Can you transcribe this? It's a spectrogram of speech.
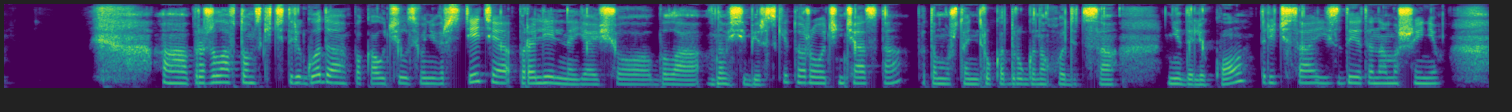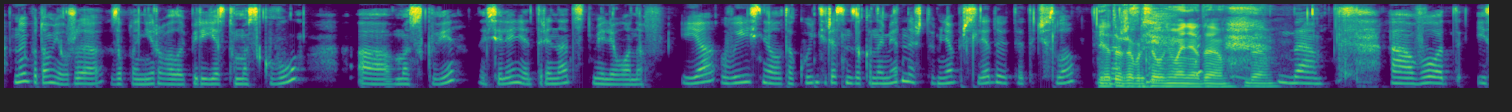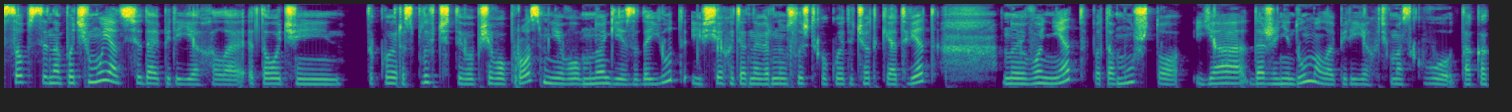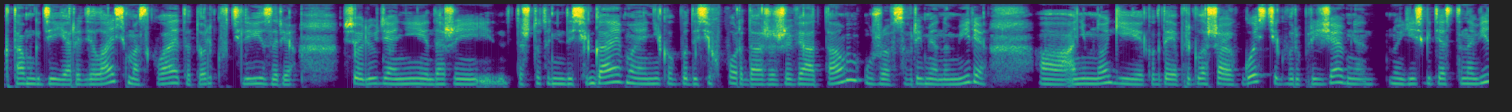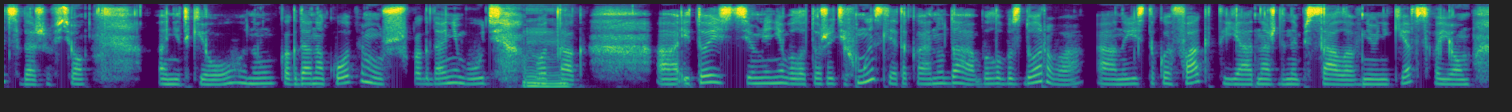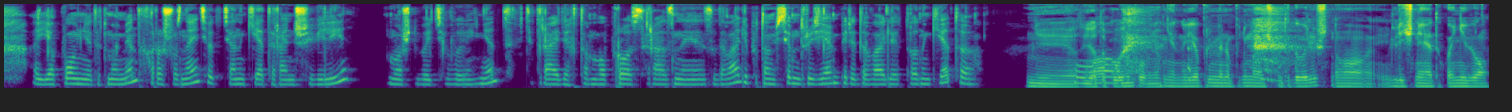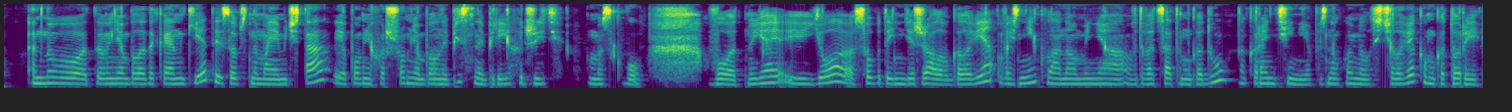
А, прожила в Томске 4 года, пока училась в университете. Параллельно я еще была в Новосибирске тоже очень часто, потому что они друг от друга находятся недалеко, 3 часа езды это на машине. Ну и потом я уже запланировала переезд в Москву, а в Москве население 13 миллионов. И я выяснила такую интересную закономерность, что меня преследует это число. 13. Я тоже обратил внимание, да, да. Да. А, вот. И, собственно, почему я сюда переехала? Это очень такой расплывчатый вообще вопрос. Мне его многие задают, и все хотят, наверное, услышать какой-то четкий ответ, но его нет, потому что я даже не думала переехать в Москву, так как там, где я родилась, Москва это только в телевизоре. Все, люди, они даже это что-то недосягаемое, они как бы до сих пор даже живя там, уже в современном мире, а, они многие, когда я приглашаю их в гости, говорю, приезжай, у меня ну, есть где остановиться даже, все. Они такие, о, ну, когда накопим уж когда-нибудь, вот так. А, и то есть у меня не было тоже этих мыслей. Я такая, ну да, было бы здорово, а, но есть такой факт. Я однажды написала в дневнике в своем, я помню этот момент хорошо. Знаете, вот эти анкеты раньше вели, может быть, вы нет, в тетрадях там вопросы разные задавали, потом всем друзьям передавали эту анкету. Нет, я такого не помню. Не, ну я примерно понимаю, о чем ты говоришь, но лично я такой не вел. Ну вот, у меня была такая анкета, и, собственно, моя мечта, я помню хорошо, у меня было написано переехать жить Москву. Вот, но я ее особо-то и не держала в голове. Возникла она у меня в двадцатом году на карантине. Я познакомилась с человеком, который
